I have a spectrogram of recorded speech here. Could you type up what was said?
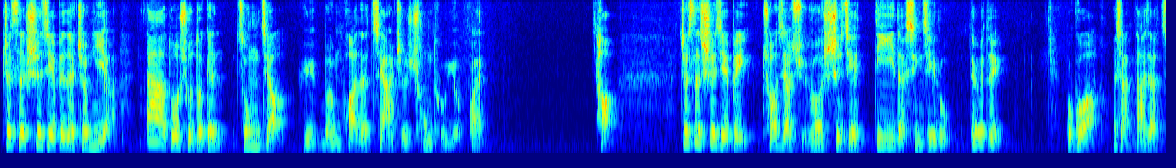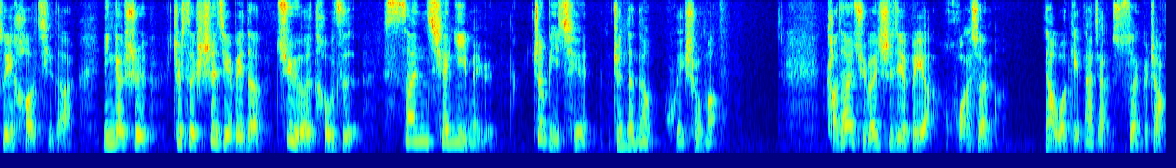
这次世界杯的争议啊，大多数都跟宗教与文化的价值冲突有关。好，这次世界杯创下许多世界第一的新纪录，对不对？不过，我想大家最好奇的应该是这次世界杯的巨额投资三千亿美元，这笔钱真的能回收吗？卡塔尔举办世界杯啊，划算吗？那我给大家算个账。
